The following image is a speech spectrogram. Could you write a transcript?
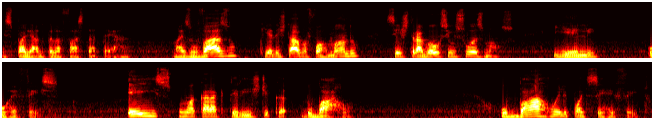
espalhado pela face da terra. Mas o vaso que ele estava formando se estragou-se em suas mãos, e ele o refez. Eis uma característica do barro o barro ele pode ser refeito.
